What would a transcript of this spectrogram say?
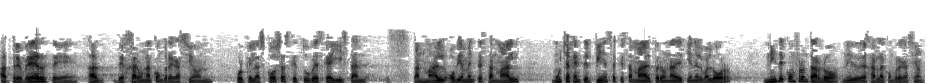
atreverte a dejar una congregación, porque las cosas que tú ves que ahí están están mal, obviamente están mal, mucha gente piensa que está mal, pero nadie tiene el valor ni de confrontarlo ni de dejar la congregación.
